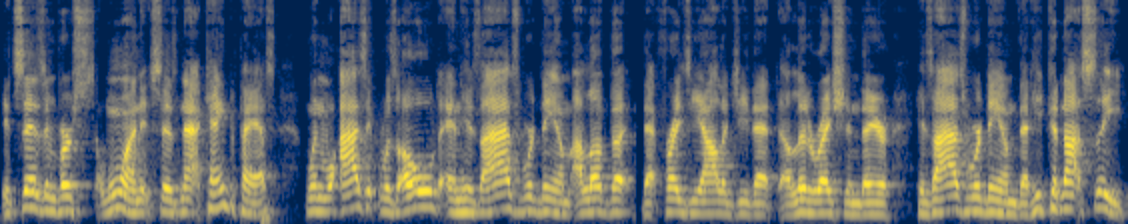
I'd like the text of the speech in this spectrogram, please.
It says in verse 1, it says, Now it came to pass when Isaac was old and his eyes were dim. I love that, that phraseology, that alliteration there. His eyes were dim, that he could not see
